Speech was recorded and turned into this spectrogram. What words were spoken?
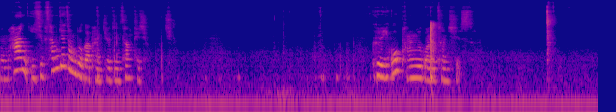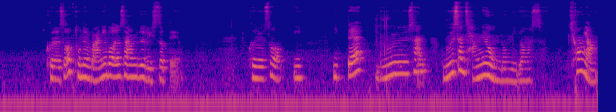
음, 한 23개 정도가 밝혀진 상태죠. 그리고 박물관에 전시했어요. 그래서 돈을 많이 버는 사람들이 있었대요. 그래서 이, 이때 물산 물산 장려 운동이 일어났어요. 평양.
